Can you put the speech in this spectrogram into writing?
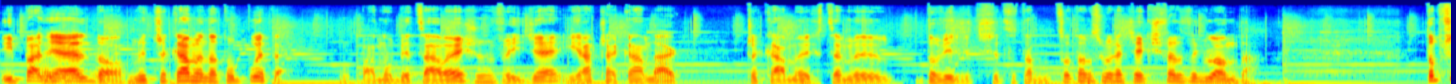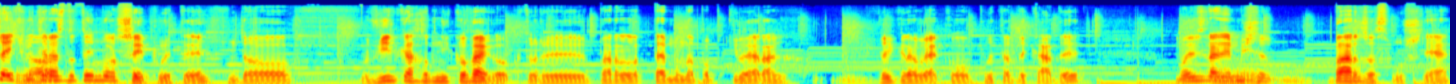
I panie Tak. Eldo, my czekamy na tą płytę. Pan obiecałeś, że wyjdzie, ja czekam, Tak. czekamy, chcemy dowiedzieć się, co tam, co tam słychać, jak świat wygląda. To przejdźmy No. teraz do tej młodszej płyty, do Wilka Chodnikowego, który parę lat temu na Popkillerach wygrał jako płyta dekady. Moim zdaniem Mhm. myślę bardzo słusznie.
